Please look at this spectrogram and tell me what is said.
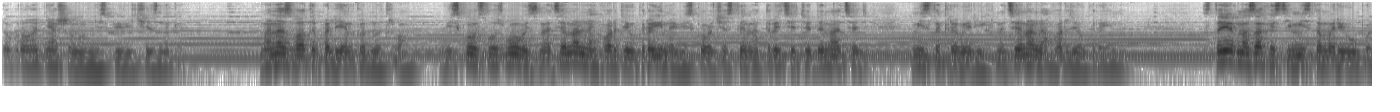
Доброго дня, шановні співвітчизники. Мене звати Палієнко Дмитро, військовослужбовець Національної гвардії України, військова частина 3011, міста Кривий Ріг, Національна гвардія України. Стояв на захисті міста Маріуполь.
